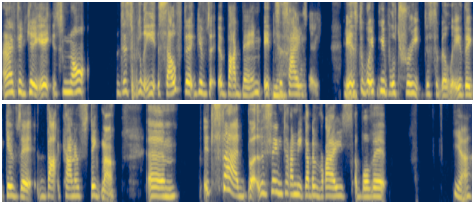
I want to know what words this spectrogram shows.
And I think it, it's not disability itself that gives it a bad name. It's Yeah. society. Yeah. It's the way people treat disability that gives it that kind of stigma. Um, it's sad, but at the same time, you got to rise above it. Yeah.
